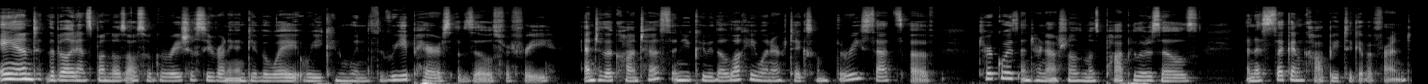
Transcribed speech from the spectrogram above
And the Belly Dance Bundle is also graciously running a giveaway where you can win three pairs of Zills for free. Enter the contest and you could be the lucky winner who takes home three sets of Turquoise International's most popular Zills and a second copy to give a friend.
